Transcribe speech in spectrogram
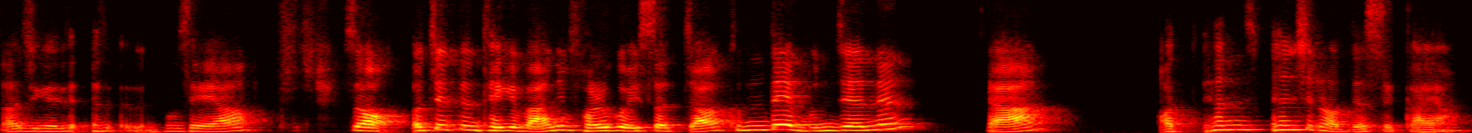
나중에 보세요. 그래서 어쨌든 되게 많이 벌고 있었죠. 근데 문제는 자 어, 현, 현실은 어땠을까요?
